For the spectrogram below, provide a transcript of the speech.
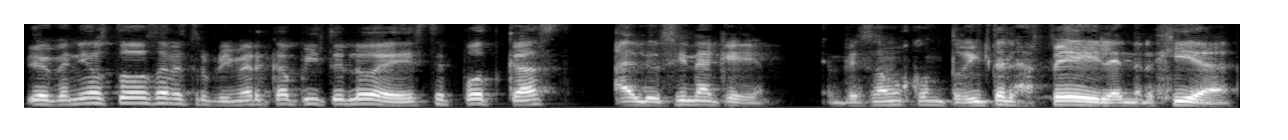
Bienvenidos todos a nuestro primer capítulo de este podcast, Alucina que empezamos con todita la fe y la energía.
